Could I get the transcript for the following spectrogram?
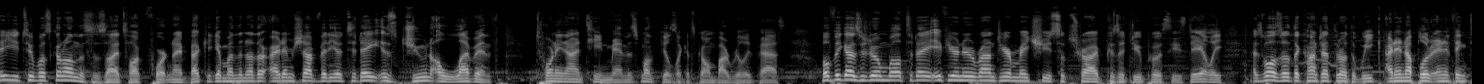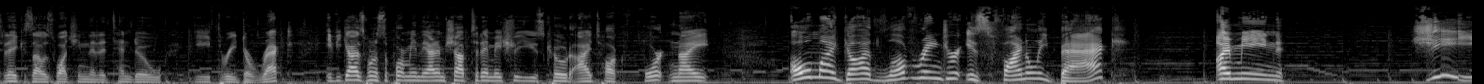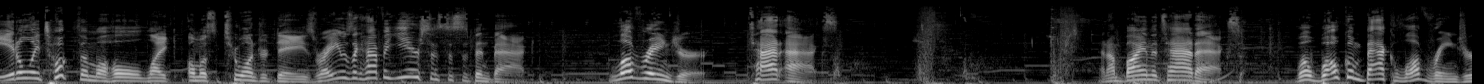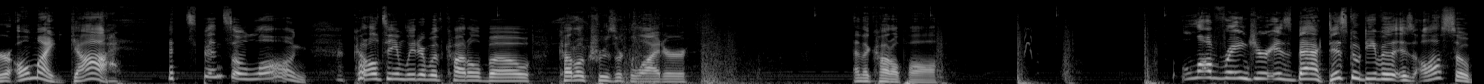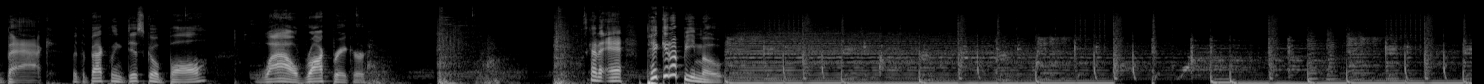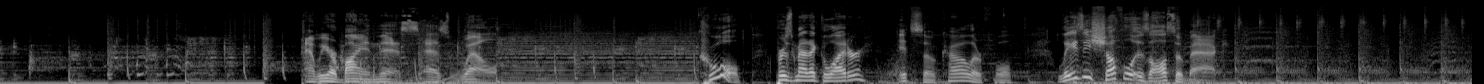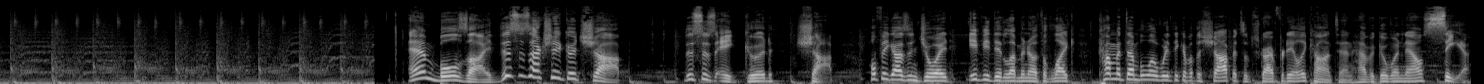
Hey YouTube, what's going on? This is iTalk Fortnite back again with another item shop video. Today is June 11th, 2019. Man, this month feels like it's going by really fast. Hopefully you guys are doing well today. If you're new around here, make sure you subscribe because I do post these daily, as well as other content throughout the week. I didn't upload anything today because I was watching the Nintendo E3 Direct. If you guys want to support me in the item shop today, make sure you use code iTalk Fortnite. Oh my god, Love Ranger is finally back? I mean, gee, it only took them a whole, like, almost 200 days, right? It was like half a year since this has been back. Love Ranger, Tat Axe. And I'm buying the Tat Axe. Well, welcome back, Love Ranger. Oh my god. It's been so long. Cuddle Team Leader with Cuddle Bow, Cuddle Cruiser Glider, and the Cuddle Paw. Love Ranger is back. Disco Diva is also back with the Backbling Disco Ball. Wow, Rock Breaker. It's kind of eh. Pick it up emote. And we are buying this as well. Cool. Prismatic Glider. It's so colorful. Lazy Shuffle is also back. And Bullseye. This is actually a good shop. This is a good shop. Hopefully you guys enjoyed. If you did, let me know with a like. Comment down below what you think about the shop and subscribe for daily content. Have a good one now. See ya.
